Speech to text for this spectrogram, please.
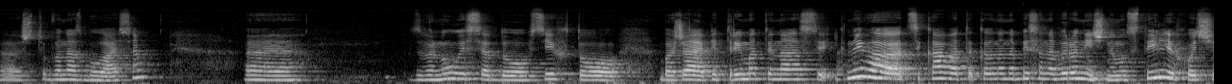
е, щоб вона збулася. Звернулися до всіх, хто бажає підтримати нас. Книга цікава, така вона написана в іронічному стилі, хоч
